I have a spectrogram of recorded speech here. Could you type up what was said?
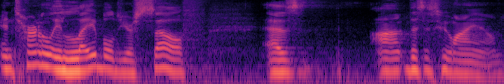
internally labeled yourself as uh, this is who I am.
